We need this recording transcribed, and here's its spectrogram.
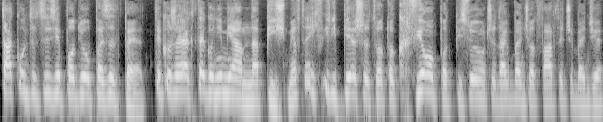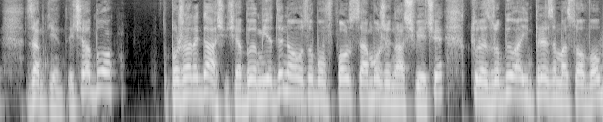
taką decyzję podjął PZP. Tylko, że jak tego nie miałem na piśmie, w tej chwili pierwsze co, to krwią podpisują, czy tak będzie otwarty, czy będzie zamknięty. I trzeba było pożary gasić. Ja byłem jedyną osobą w Polsce, a może na świecie, która zrobiła imprezę masową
